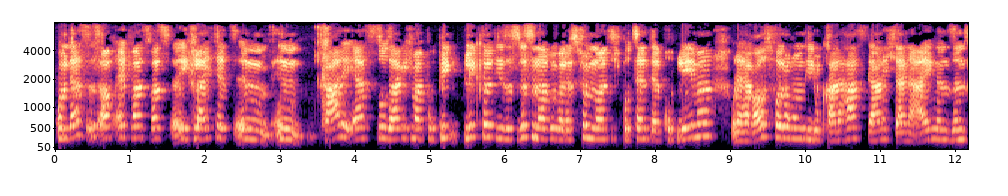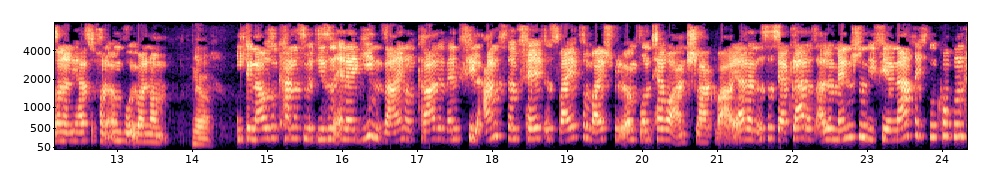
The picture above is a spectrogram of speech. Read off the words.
Und das ist auch etwas, was äh, vielleicht jetzt in, in gerade erst so, sage ich mal, Blick wird, dieses Wissen darüber, dass 95 Prozent der Probleme oder Herausforderungen, die du gerade hast, gar nicht deine eigenen sind, sondern die hast du von irgendwo übernommen. Ja. Und genauso kann es mit diesen Energien sein. Und gerade wenn viel Angst im Feld ist, weil zum Beispiel irgendwo ein Terroranschlag war, ja, dann ist es ja klar, dass alle Menschen, die viel Nachrichten gucken,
